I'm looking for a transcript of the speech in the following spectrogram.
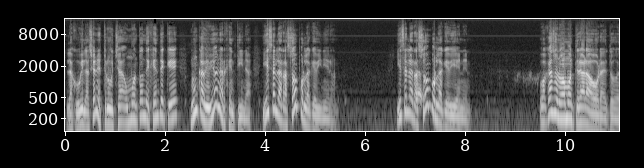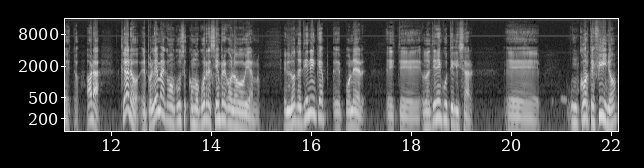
la jubilación estrucha, un montón de gente que nunca vivió en Argentina. Y esa es la razón por la que vinieron. Y esa es la razón por la que vienen. ¿O acaso nos vamos a enterar ahora de todo esto? Ahora, claro, el problema es como, como ocurre siempre con los gobiernos. En donde tienen que eh, poner, este, donde tienen que utilizar eh, un corte fino,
